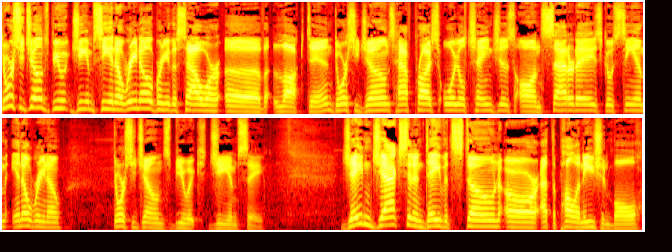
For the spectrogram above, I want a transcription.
Dorsey Jones Buick GMC in El Reno bring you this hour of Locked In. Dorsey Jones, half price oil changes on Saturdays. Go see him in El Reno. Dorsey Jones Buick GMC. Jaden Jackson and David Stone are at the Polynesian Bowl.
